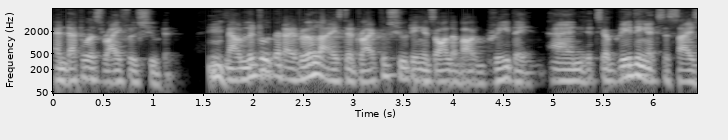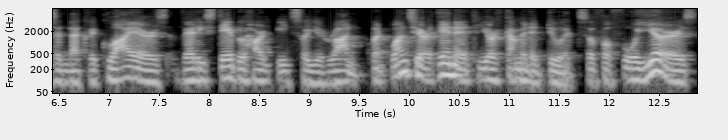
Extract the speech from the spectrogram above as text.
and that was rifle shooting. Mm. Now, little did I realize that rifle shooting is all about breathing, and it's a breathing exercise and that requires very stable heartbeats for you run. But once you're in it, you're committed to it. So for four years,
